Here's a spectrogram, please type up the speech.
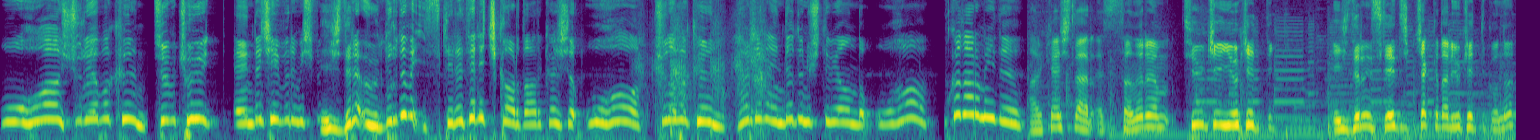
Oha şuraya bakın. Tüm köyü ende çevirmiş. Ejderi öldürdü ve iskeletini çıkardı arkadaşlar. Oha şuna bakın. Her yer ende dönüştü bir anda. Oha bu kadar mıydı? Arkadaşlar e, sanırım Türkiye'yi yok ettik. Ejder'in iskeleti çıkacak kadar yok ettik onu.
